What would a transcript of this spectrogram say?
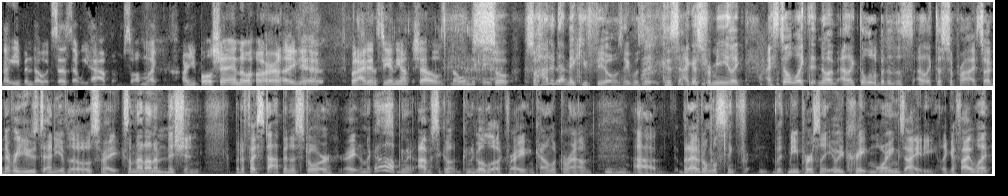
like even though it says that we have them. So I'm like are you bullshitting? Or like you know but I didn't see any on the shelves no indication So, so how did that make you feel, Jose? Was it because I guess for me, like I still liked it. No, I liked a little bit of this. I like the surprise. So I've never used any of those, right? Because I'm not on a mm-hmm. mission. But if I stop in a store, right, I'm like, oh, I'm gonna, obviously gonna, gonna go look, right, and kind of look around. Um, but I would almost think, for, with me personally, it would create more anxiety. Like if I went,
